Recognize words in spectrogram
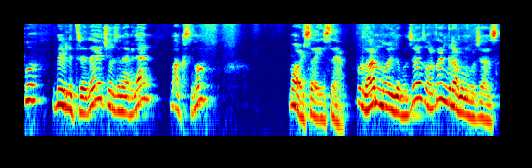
Bu 1 litrede çözünebilen maksimum mol sayısı. Buradan molünü bulacağız. Oradan gramını bulacağız.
